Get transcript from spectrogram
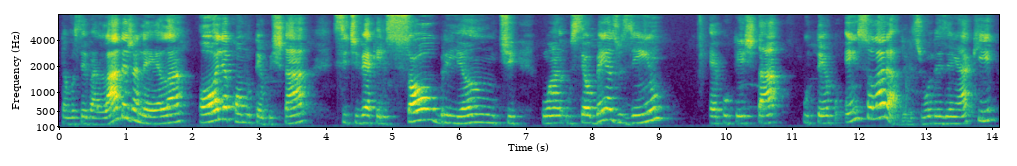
Então, você vai lá da janela, olha como o tempo está, Se tiver aquele sol brilhante, o céu bem azulzinho, é porque está o tempo ensolarado. Eles vão desenhar aqui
